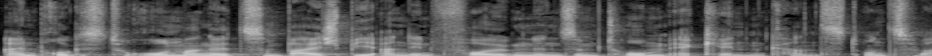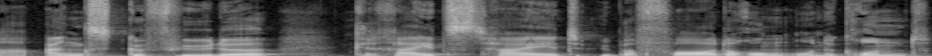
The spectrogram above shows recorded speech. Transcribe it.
einen Progesteronmangel zum Beispiel an den folgenden Symptomen erkennen kannst. Und zwar Angstgefühle, Gereiztheit, Überforderung ohne Grund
